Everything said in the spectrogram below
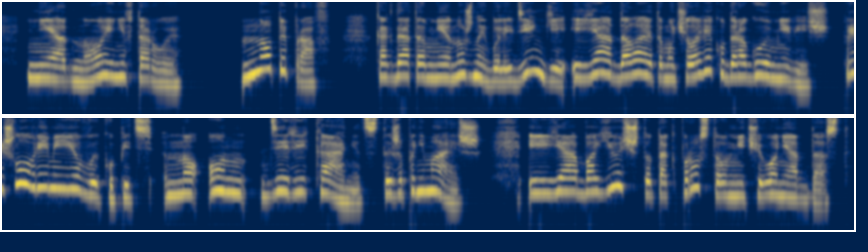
— «ни одно и ни второе. Но ты прав. Когда-то мне нужны были деньги, и я отдала этому человеку дорогую мне вещь. Пришло время ее выкупить, но он дереканец, ты же понимаешь. И я боюсь, что так просто он ничего не отдаст».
